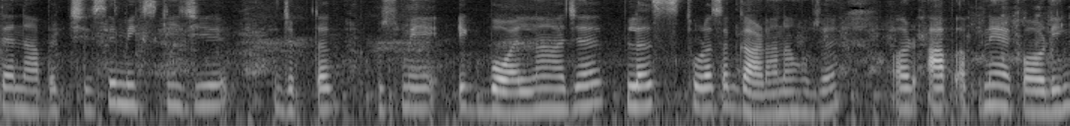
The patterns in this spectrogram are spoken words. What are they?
देन आप अच्छे से मिक्स कीजिए। जब तक उसमें एक बॉयल ना आ जाए प्लस थोड़ा सा गाढ़ा ना हो जाए और आप अपने अकॉर्डिंग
